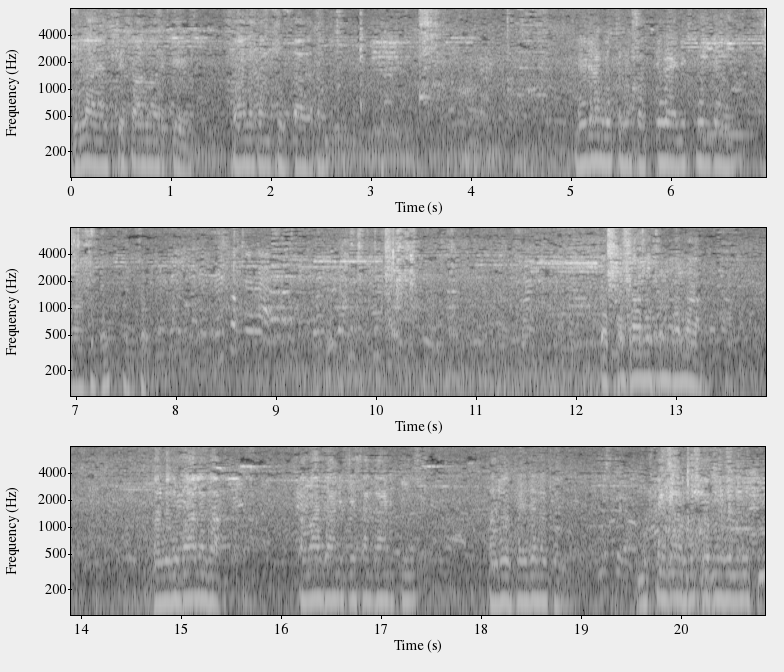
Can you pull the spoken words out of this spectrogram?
జిల్లా ఎస్పీ సార్ వారికి స్వాగతం సుస్వాగతం. మీడియా మిత్రులు కొద్దిగా ఎన్నికలు కొంచెం కొత్త కాలుష్యం వల్ల పలు విధాలుగా సమాజానికి సంఘానికి మరియు ప్రజలకు ముఖ్యంగా ముఖ్య మహిళలకు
